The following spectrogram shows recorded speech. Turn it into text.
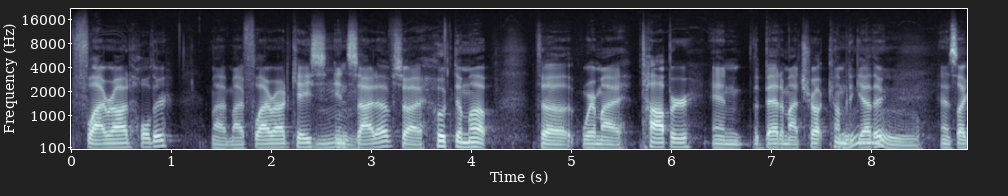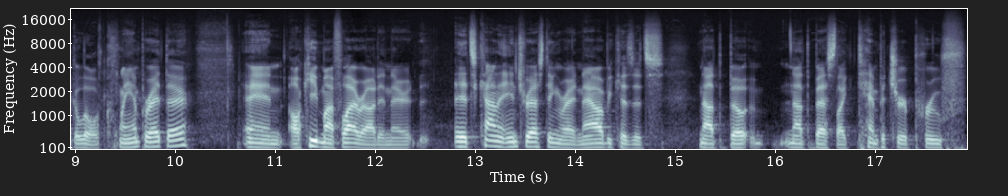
fly rod holder, my, my fly rod case inside of. So I hooked them up to where my topper and the bed of my truck come together. And it's like a little clamp right there. And I'll keep my fly rod in there. It's kind of interesting right now because it's not the be- not the best like temperature proof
